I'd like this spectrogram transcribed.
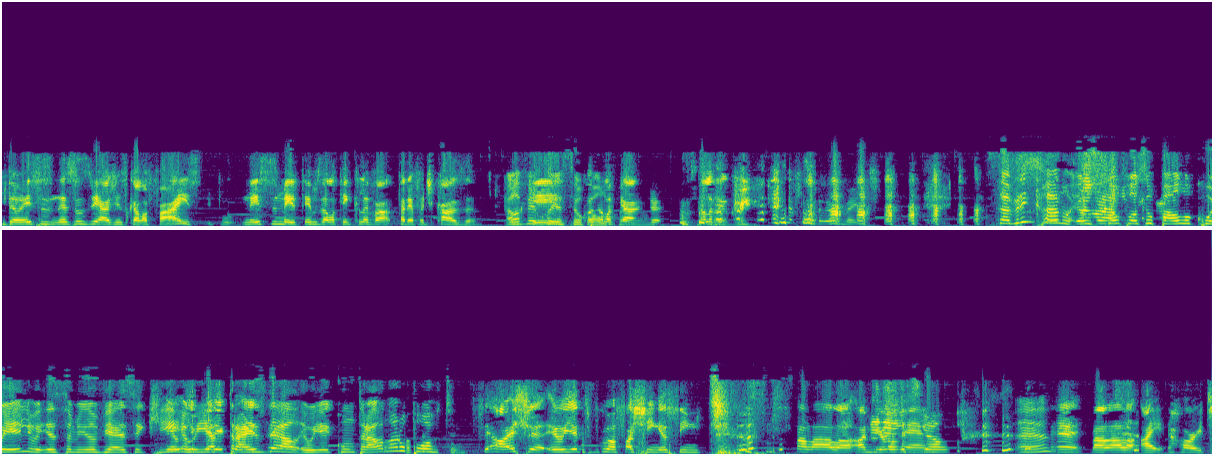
Então, esses, nessas viagens que ela faz, tipo, nesses meio termos, ela tem que levar tarefa de casa. Ela veio conhecer o quando Paulo ela Coelho. viaja, ela veio Provavelmente. Você tá brincando? Eu, se eu fosse o Paulo Coelho e essa menina viesse aqui, Eu eu, ia ia atrás dela. Eu ia encontrar ela no aeroporto. Você acha? Eu ia tipo com uma faixinha assim. Malala, I'm your fan. É, É, Malala, I heart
